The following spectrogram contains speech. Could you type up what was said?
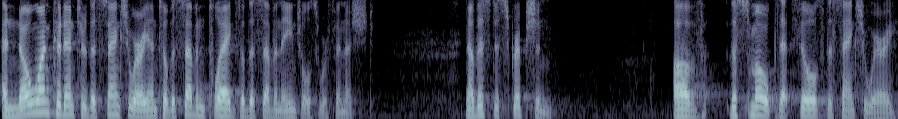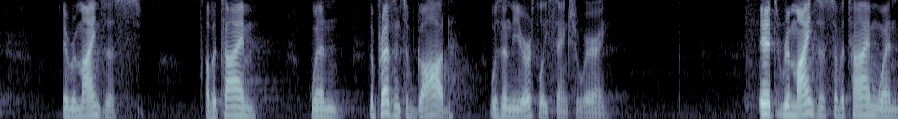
and no one could enter the sanctuary until the seven plagues of the seven angels were finished. Now, this description of the smoke that fills the sanctuary. It reminds us of a time when the presence of God was in the earthly sanctuary. It reminds us of a time when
